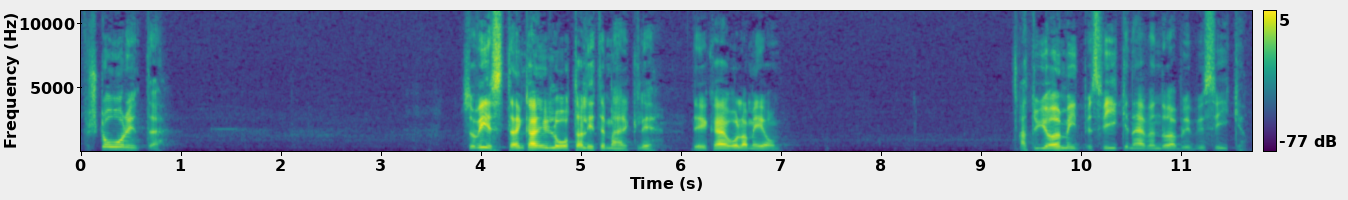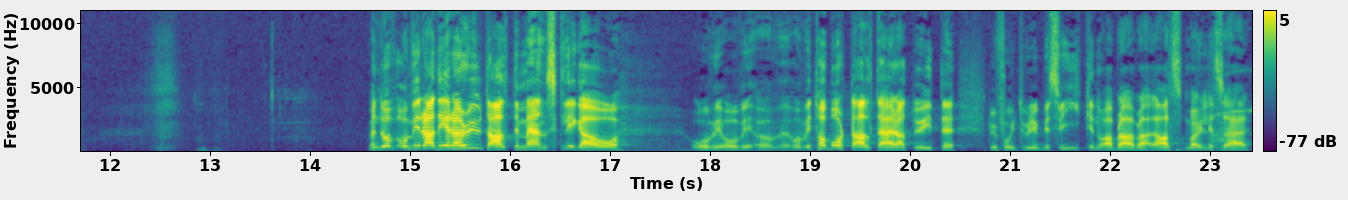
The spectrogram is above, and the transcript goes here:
Förstår inte. Så visst, den kan ju låta lite märklig. Det kan jag hålla med om. Att du gör mig inte besviken även då jag blir besviken. Men då, om vi raderar ut allt det mänskliga och, och, vi, och, vi, och vi tar bort allt det här att du inte du får inte bli besviken och bla bla, allt möjligt så här.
